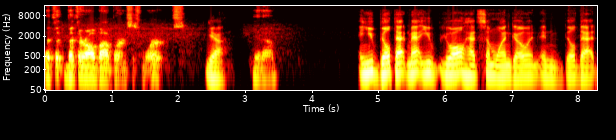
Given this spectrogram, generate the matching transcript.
But the, but they're all Bob Burns's words. Yeah, you know. And you built that mat. You you all had someone go and, and build that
